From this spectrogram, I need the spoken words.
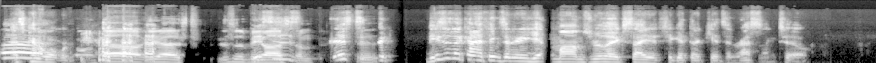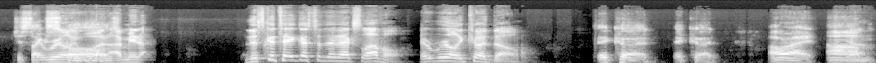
That's kind of what we're going. For. oh yes, this would be This is- awesome. This is the, these are the kind of things that are going to get moms really excited to get their kids in wrestling too. Just like it really would. I mean, this could take us to the next level. It really could, though. It could. It could. All right. Um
